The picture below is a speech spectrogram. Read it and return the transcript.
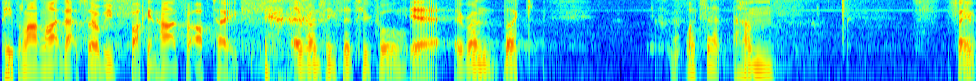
people aren't like that, so it'll be fucking hard for uptake. Everyone thinks they're too cool. yeah. Everyone like, what's that? Um, fam-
